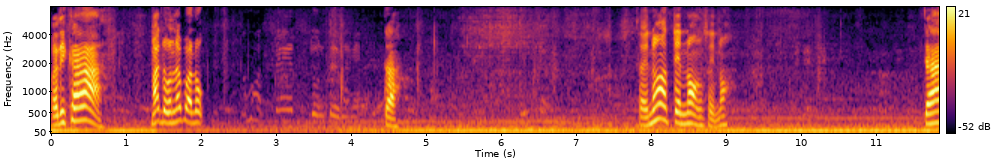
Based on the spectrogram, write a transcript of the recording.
สวัสดีค่ะ มาโดนแล้วป่ะลูกโดนเติมแล้วแม่จ้ะใส่นอเต้นน้องใส่นอจ้า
